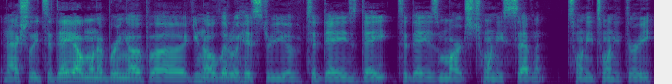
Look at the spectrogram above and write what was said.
And actually, today I want to bring up, uh, you know, a little history of today's date. Today is March 27th, 2023.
